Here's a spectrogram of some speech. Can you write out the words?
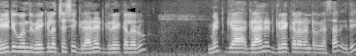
నీట్గా ఉంది. వెహికల్ వచ్చేసి గ్రానైట్ గ్రే కలరు మిట్ గ్రా గ్రానైట్ గ్రే కలర్ అంటారు కదా సార్ ఇది?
